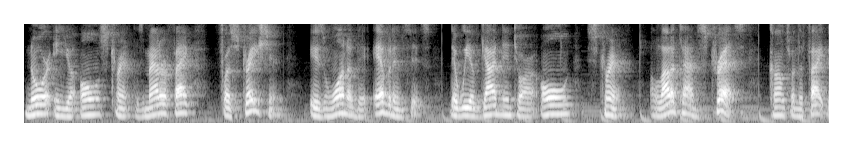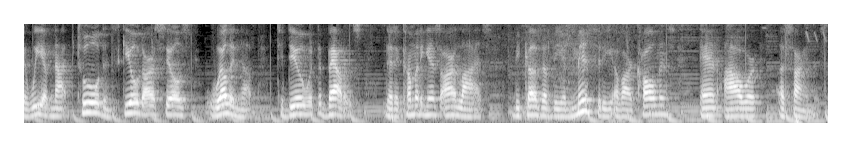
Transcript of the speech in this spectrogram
nor in your own strength. As a matter of fact, frustration is one of the evidences that we have gotten into our own strength. A lot of times, stress comes from the fact that we have not tooled and skilled ourselves well enough to deal with the battles that are coming against our lives because of the immensity of our callings and our assignments.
